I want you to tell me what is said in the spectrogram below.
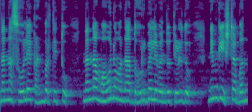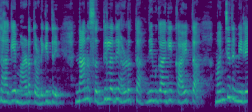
ನನ್ನ ಸೋಲೆ ಕಂಡುಬರ್ತಿತ್ತು ನನ್ನ ಮೌನವನ್ನು ದೌರ್ಬಲ್ಯವೆಂದು ತಿಳಿದು ನಿಮಗೆ ಇಷ್ಟ ಬಂದ ಹಾಗೆ ಮಾಡತೊಡಗಿದ್ರಿ. ನಾನು ಸದ್ದಿಲ್ಲದೆ ಹೇಳುತ್ತಾ ನಿಮಗಾಗಿ ಕಾಯುತ್ತಾ, ಮಂಚದ ಮೇಲೆ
